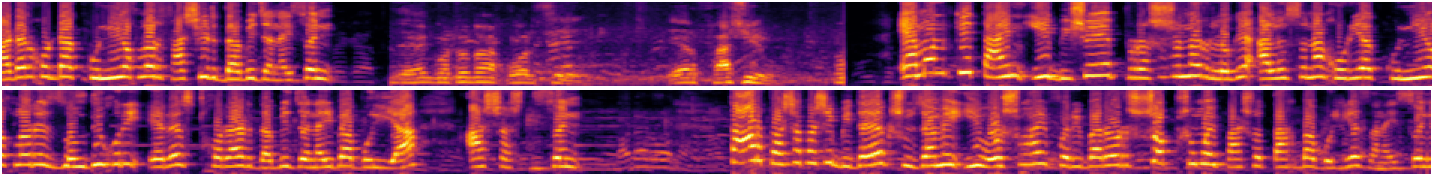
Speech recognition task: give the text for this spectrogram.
মার্ডার করা কুনিয়কলর ফাঁসির দাবি জানাইছেন। ঘটনা করছে এর ফাঁসিও তাইন ই বিষয়ে প্রশাসনের লগে আলোচনা করিয়া কুনিয়কলরে জলদি করে এরেস্ট করার দাবি জানাইবা বলিয়া আশ্বাস দিছেন। তার পাশাপাশি বিধায়ক সুজামে ই অসহায় পরিবারের সব সময় পাশে থাকবা বলিয়া জানাইছেন।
